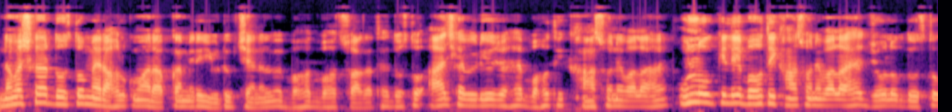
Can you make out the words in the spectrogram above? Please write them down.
नमस्कार दोस्तों, मैं राहुल कुमार आपका मेरे YouTube चैनल में बहुत बहुत स्वागत है। दोस्तों, आज का वीडियो जो है बहुत ही खास होने वाला है। उन लोगों के लिए बहुत ही खास होने वाला है जो लोग दोस्तों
